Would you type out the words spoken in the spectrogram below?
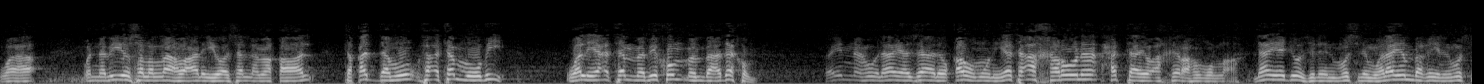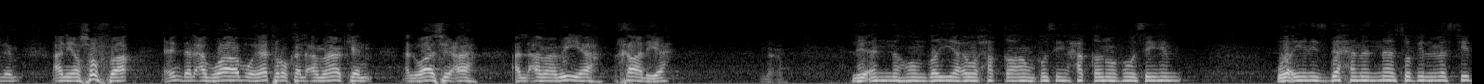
و والنبي صلى الله عليه وسلم قال تقدموا فأتموا بي وليأتم بكم من بعدكم. فإنه لا يزال قوم يتأخرون حتى يؤخرهم الله. لا يجوز للمسلم ولا ينبغي للمسلم أن يصف عند الأبواب ويترك الأماكن الواسعة الأمامية خالية. نعم. لأنهم ضيعوا حق أنفسهم حق نفوسهم. وإن ازدحم الناس في المسجد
